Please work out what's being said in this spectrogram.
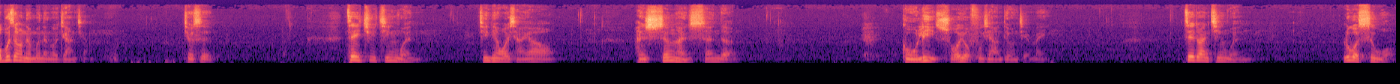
我不知道能不能够这样讲，就是这句经文，今天我想要很深很深的鼓励所有复兴堂弟兄姐妹。这段经文，如果是我，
